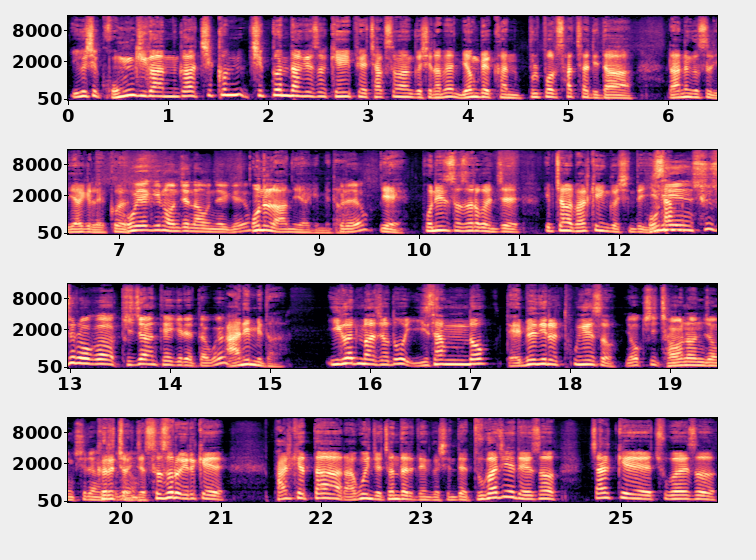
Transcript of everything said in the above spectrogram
이것이 공기관과 집권, 집권당에서 개입해 작성한 것이라면 명백한 불법 사찰이다라는 것을 이야기를 했고요. 그 얘기는 언제 나온 얘기예요? 오늘 나온 이야기입니다. 그래요? 예. 본인 스스로가 이제 입장을 밝힌 것인데 본인 이상 스스로가 기자한테 얘기를 했다고요? 아닙니다. 이것마저도 이상록 대변인을 통해서 역시 전원 정치를 한 그렇죠. 이제 스스로 이렇게 밝혔다라고 이제 전달이 된 것인데 두 가지에 대해서 짧게 추가해서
